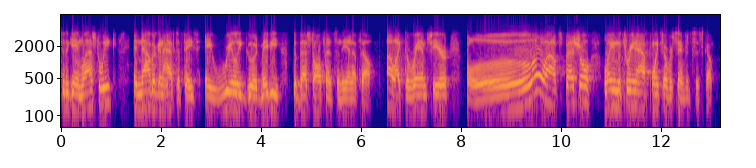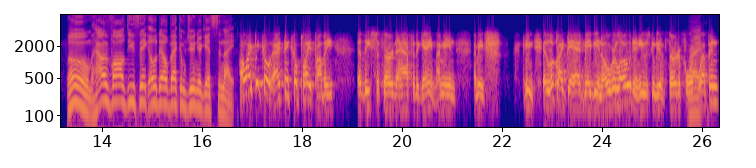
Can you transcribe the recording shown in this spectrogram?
to the game last week, and now they're going to have to face a really good, maybe the best offense in the NFL. I like the Rams here. Blowout special, laying the three and a half points over San Francisco. Boom. How involved do you think Odell Beckham Jr. gets tonight? Oh, I think he'll, I think he'll play probably at least a third to half of the game. I mean, I mean, I mean, it looked like they had maybe an overload, and he was going to be the third or fourth right. weapon.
